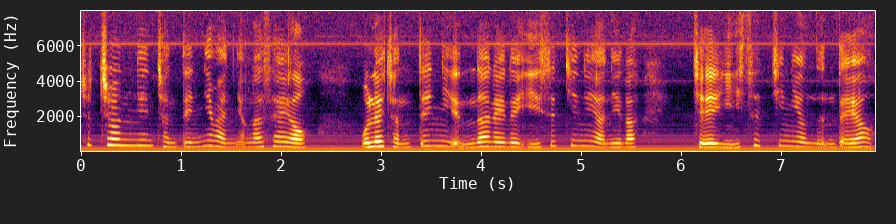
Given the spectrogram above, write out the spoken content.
추추 언니 잔떼님 안녕하세요. 원래 잔떼님 옛날에는 이스틴이 아니라 제 이스틴이었는데요.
